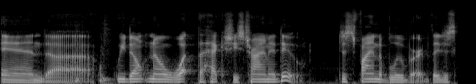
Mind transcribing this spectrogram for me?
and uh, we don't know what the heck she's trying to do. Just find a bluebird. They just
